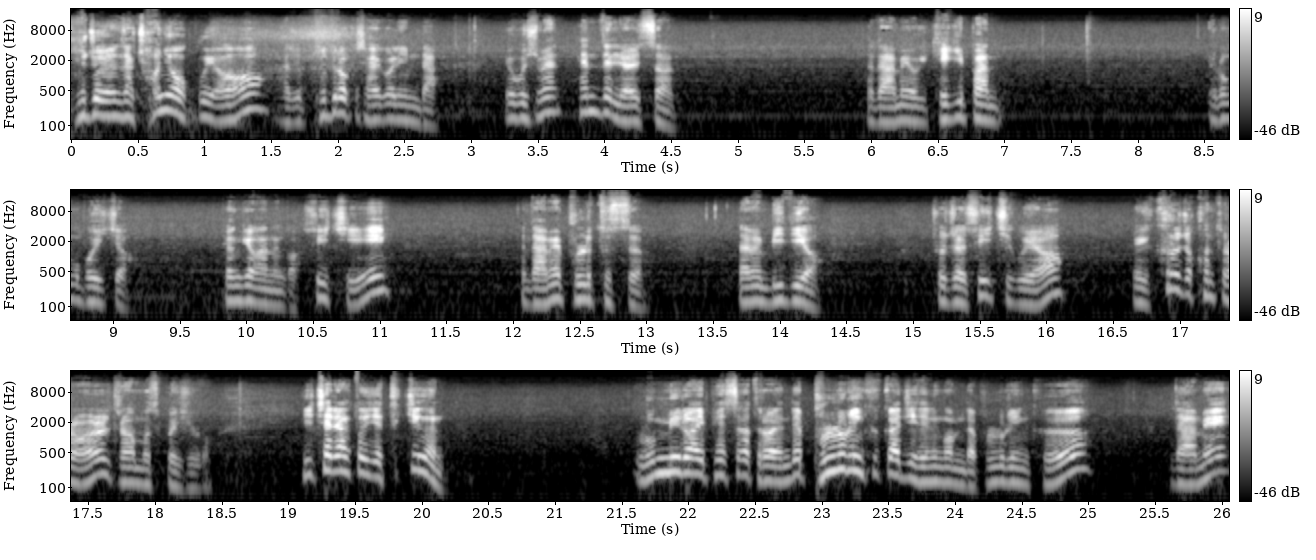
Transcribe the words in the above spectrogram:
부조 현상 전혀 없고요. 아주 부드럽게 잘 걸립니다. 여기 보시면 핸들 열선. 그 다음에 여기 계기판 이런 거 보이죠? 변경하는 거 스위치. 그 다음에 블루투스. 그 다음에 미디어 조절 스위치고요. 여기 크루즈 컨트롤 들어간 모습 보이시고 이 차량 또 이제 특징은 룸미러 IPS가 들어있는데 블루링크까지 되는 겁니다. 블루링크. 그 다음에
